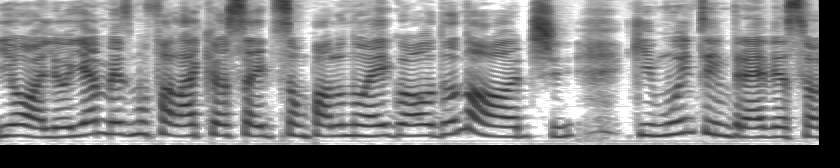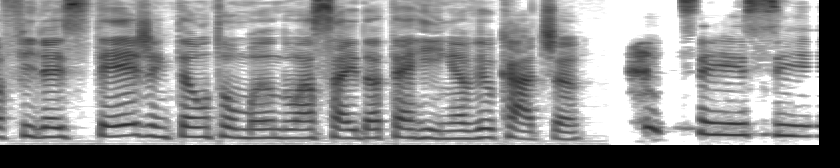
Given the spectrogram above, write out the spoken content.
E olha, eu ia mesmo falar que o açaí de São Paulo não é igual ao do norte. Que muito em breve a sua filha esteja, então, tomando um açaí da terrinha, viu, Kátia? Sim, sim.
